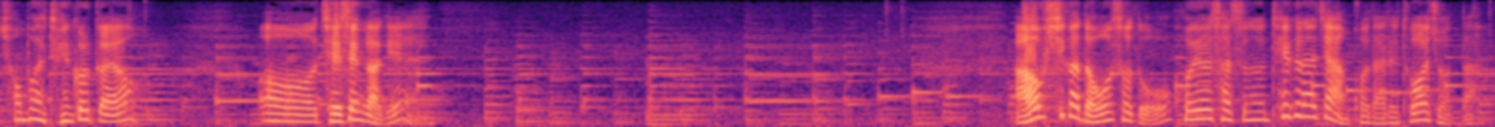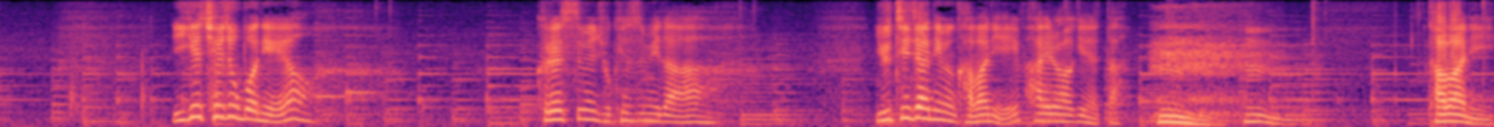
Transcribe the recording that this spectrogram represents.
정말 된 걸까요? 어, 제 생각엔 9시가 넘어서도 호열 사수는 퇴근하지 않고 나를 도와주었다. 이게 최종본이에요. 그랬으면 좋겠습니다. 유 팀장님은 가만히 파일을 확인했다. 음, 음, 가만히,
